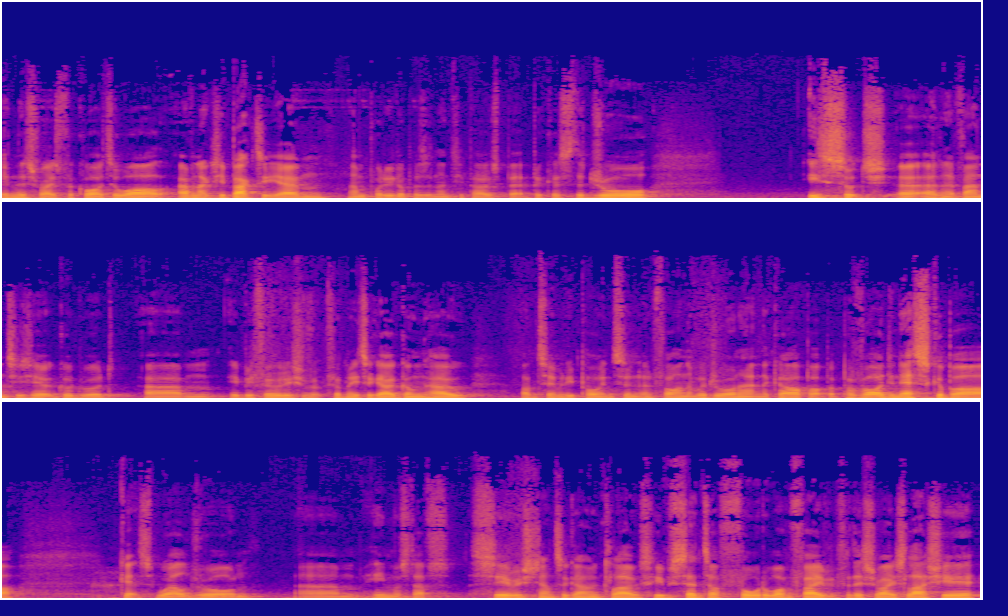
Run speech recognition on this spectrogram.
in this race for quite a while. I haven't actually backed it yet and, put it up as an anti-post bet because the draw is such a, an advantage here at Goodwood. Um, it'd be foolish for, for me to go gung ho on too many points and, and, find that we're drawn out in the car park. But providing Escobar gets well drawn, um, he must have a serious chance of going close. He was sent off four to one favourite for this race last year.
